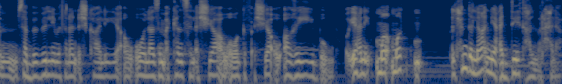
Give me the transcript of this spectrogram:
مسبب لي مثلا إشكالية أو أو لازم أ cancel أشياء أو أوقف أشياء أو أغيب و يعني ما ما الحمد لله إني عديت هالمرحلة.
